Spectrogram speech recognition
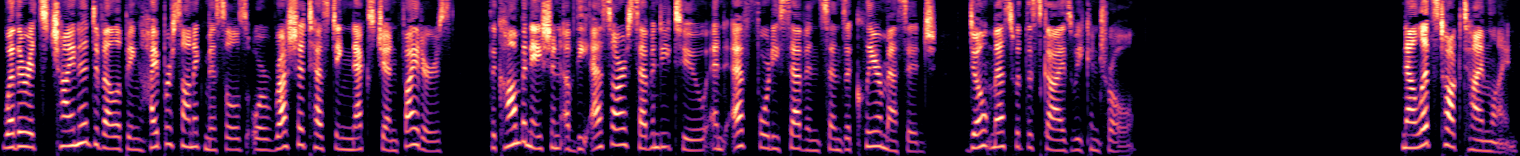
Whether it's China developing hypersonic missiles or Russia testing next-gen fighters, the combination of the SR-72 and F-47 sends a clear message, don't mess with the skies we control. Now let's talk timeline.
